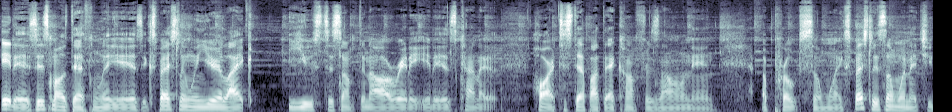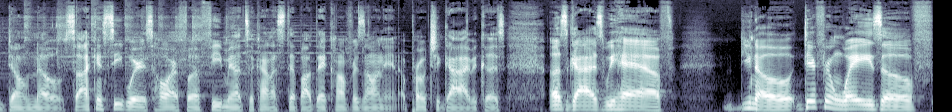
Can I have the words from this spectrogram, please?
It is. It most definitely is, especially when you're like used to something already. It is kind of hard to step out that comfort zone and approach someone, especially someone that you don't know. So I can see where it's hard for a female to kind of step out that comfort zone and approach a guy because us guys, we have you know, different ways of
